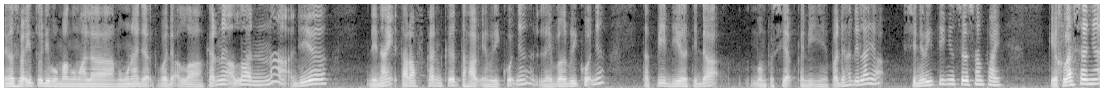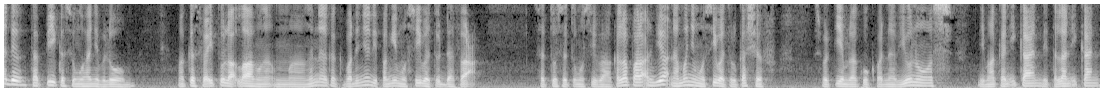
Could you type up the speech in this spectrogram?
Dengan sebab itu dia membangun malam memunajat kepada Allah. Kerana Allah nak dia dinaik tarafkan ke tahap yang berikutnya level berikutnya tapi dia tidak mempersiapkan dirinya. Padahal dia layak. Senioritinya sudah sampai. Keikhlasannya ada tapi kesungguhannya belum. Maka sebab itulah Allah mengenakan kepadanya dipanggil musibatul dafa' satu-satu musibah. Kalau para anbiya namanya musibatul kasyaf seperti yang berlaku kepada Nabi Yunus dimakan ikan, ditelan ikan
